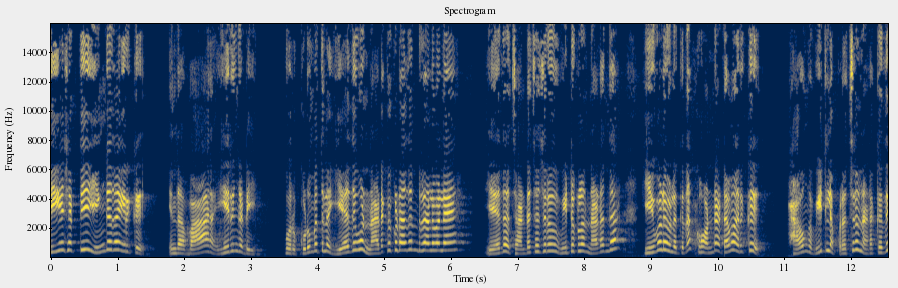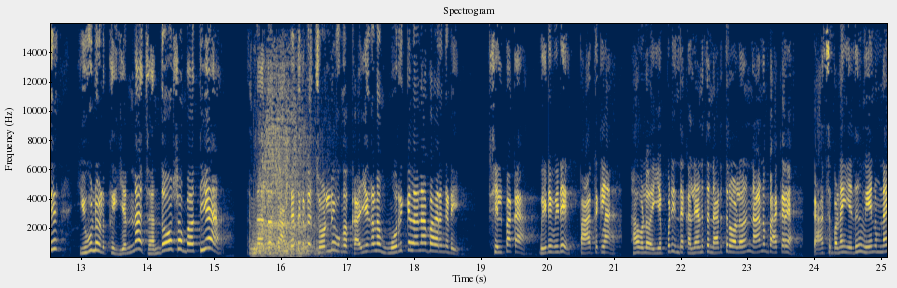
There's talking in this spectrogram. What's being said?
தீய சக்தி இங்கதான் இருக்கு. இந்த வாரம் இருங்கடி. ஒரு குடும்பத்துல எதுவும் நடக்க கூடாதுன்றாளுவலே ஏதோ சண்டை சச்சரவு வீட்டுக்குள்ள நடந்தா இவளுகளுக்கு தான் கொண்டாட்டமா இருக்கு. அவங்க வீட்டுல பிரச்சனை நடக்குது இவளுக்கு என்ன சந்தோஷம் பாத்தியா? அந்த தங்கத்துக்கிட்ட சொல்லி உங்க கையகளை முறிக்கலனா பாருங்கடி. ஷில்பாக்கா விடு விடு பாத்துக்கலாம். அவ்வளோ எப்படி இந்த கல்யாணத்தை நடத்துறவளோன்னு நானும் பாக்குறேன். காசு பணம் எதுவும் வேணும்னா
